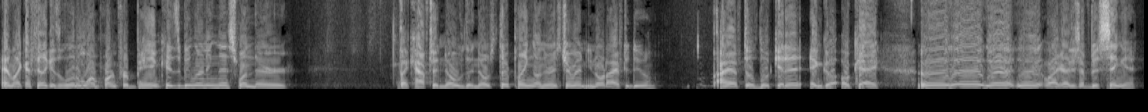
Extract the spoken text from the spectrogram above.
And like I feel like it's a little more important for band kids to be learning this when they're like have to know the notes they're playing on their instrument. You know what I have to do? I have to look at it and go, okay, like I just have to sing it.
